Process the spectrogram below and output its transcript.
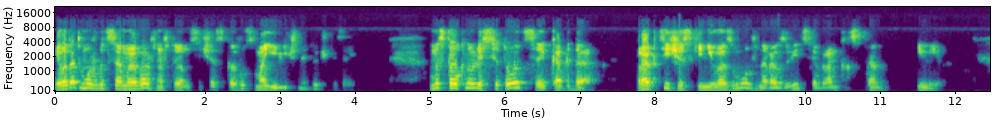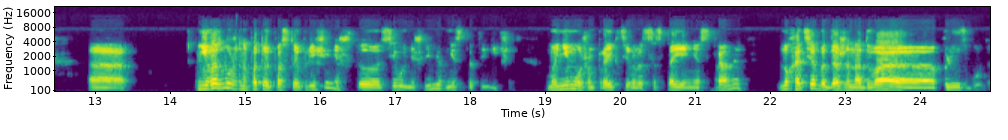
И вот это может быть самое важное, что я вам сейчас скажу с моей личной точки зрения. Мы столкнулись с ситуацией, когда практически невозможно развитие в рамках страны и мира. А, невозможно по той простой причине, что сегодняшний мир не стратегичен. Мы не можем проектировать состояние страны, ну хотя бы даже на два плюс года.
